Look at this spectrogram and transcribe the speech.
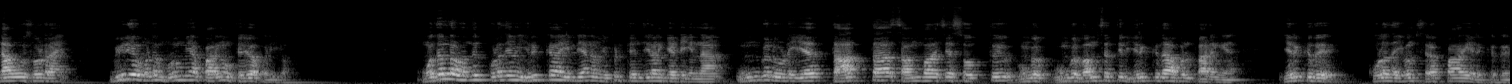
நான் உங்களுக்கு சொல்கிறேன் வீடியோ மட்டும் முழுமையாக பாருங்கள் உங்களுக்கு தெளிவாக புரியும். முதல்ல வந்து குலதெய்வம் இருக்கா இல்லையா நம்ம எப்படி தெரிஞ்சுக்கலாம்னு கேட்டிங்கன்னா உங்களுடைய தாத்தா சம்பாதிச்ச சொத்து உங்கள் உங்கள் வம்சத்தில் இருக்குதா அப்படின்னு பாருங்க. இருக்குது. குலதெய்வம் சிறப்பாக இருக்குது.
